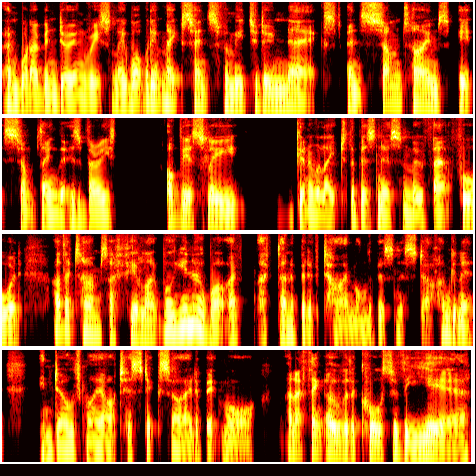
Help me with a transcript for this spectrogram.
and what I've been doing recently, what would it make sense for me to do next? And sometimes it's something that is very obviously going to relate to the business and move that forward. Other times I feel like, well, you know what? I've, I've done a bit of time on the business stuff. I'm going to indulge my artistic side a bit more. And I think over the course of the year,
